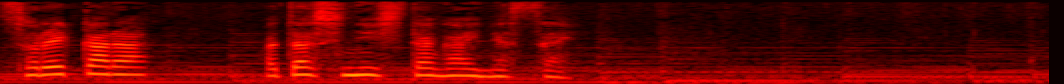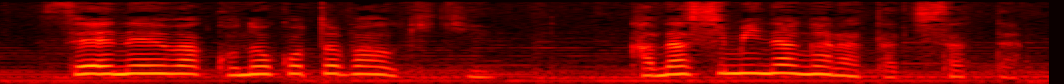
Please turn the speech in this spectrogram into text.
それから私に従いなさい。青年はこの言葉を聞き、悲しみながら立ち去った。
